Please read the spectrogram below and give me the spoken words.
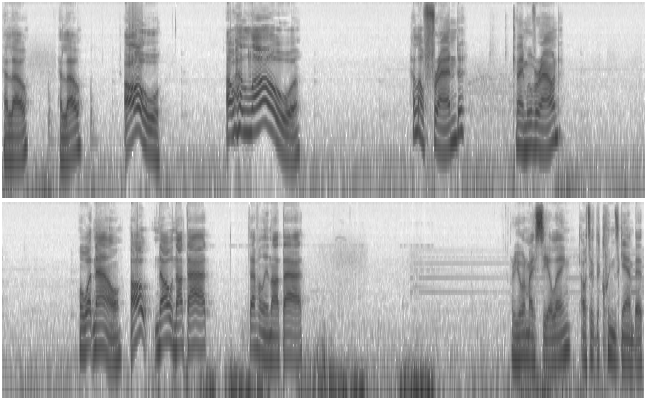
Hello? Hello? Oh! Oh, hello! Hello, friend. Can I move around? Well, what now? Oh, no, not that. Definitely not that. Are you on my ceiling? Oh, it's like the Queen's Gambit.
